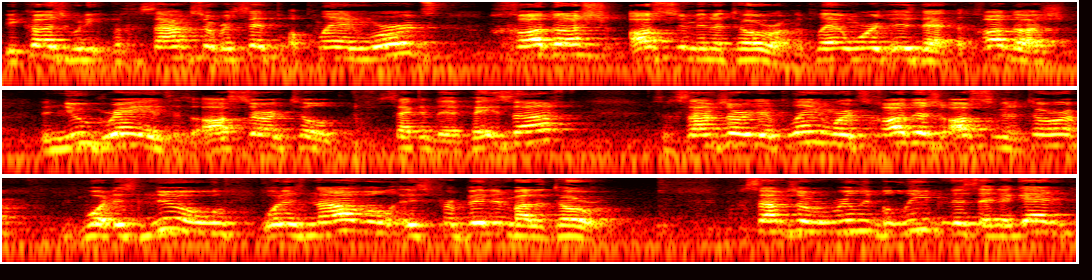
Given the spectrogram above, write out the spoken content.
because what he, the Chassam Sofer said, a plan words, Chadash Asim in a Torah. The plan words is that the Chadash, the new grains, is Asar until the second day of Pesach. So Chassam Sofer did plain words, Chadash Asim in a Torah. What is new, what is novel, is forbidden by the Torah. Chassam Sofer really believed in this, and again,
